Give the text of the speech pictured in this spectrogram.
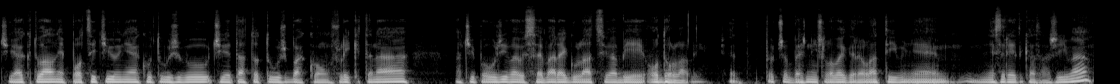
či aktuálne pociťujú nejakú túžbu, či je táto túžba konfliktná a či používajú sebareguláciu, aby jej odolali. Čiže to, čo bežný človek relatívne nezriedka zažíva.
